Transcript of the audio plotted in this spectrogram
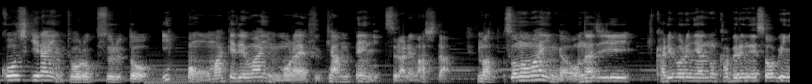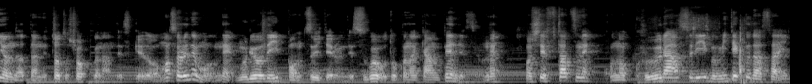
公式 LINE 登録すると、1本おまけでワインもらえるキャンペーンに釣られました。まあ、そのワインが同じカリフォルニアのカベルネソービニョンだったんでちょっとショックなんですけど、まあそれでもね、無料で1本ついてるんですごいお得なキャンペーンですよね。そして2つ目、このクーラースリーブ見てください。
